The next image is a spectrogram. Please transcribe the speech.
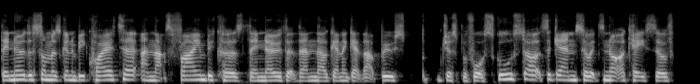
they know the summer's going to be quieter, and that's fine because they know that then they're going to get that boost just before school starts again. So it's not a case of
